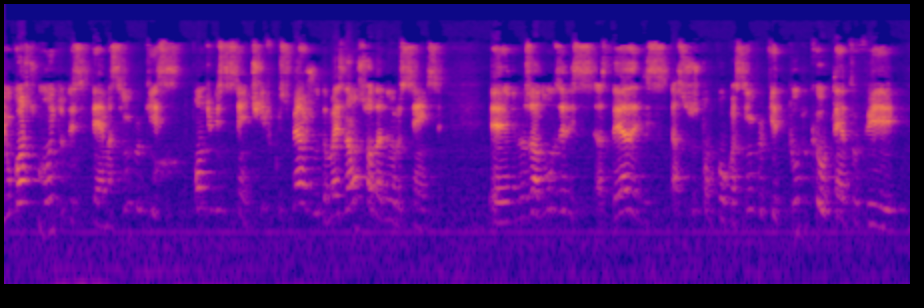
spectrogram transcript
E eu gosto muito desse tema, assim, porque do ponto de vista científico isso me ajuda, mas não só da neurociência. É, meus alunos, eles até eles assustam um pouco assim, porque tudo que eu tento ver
